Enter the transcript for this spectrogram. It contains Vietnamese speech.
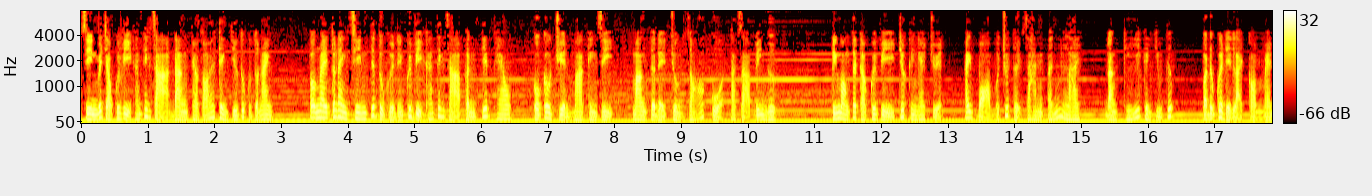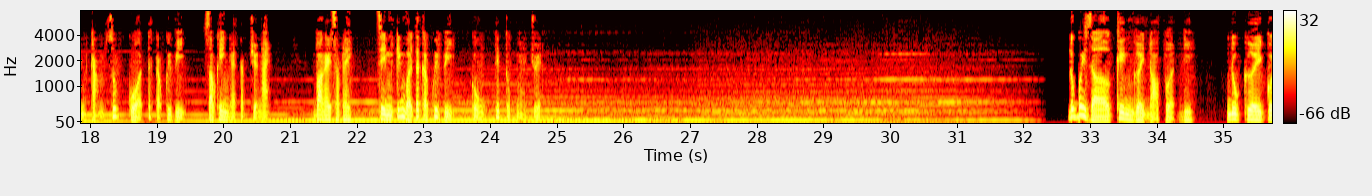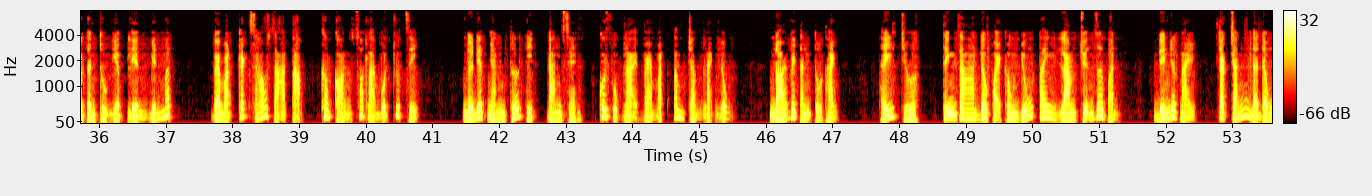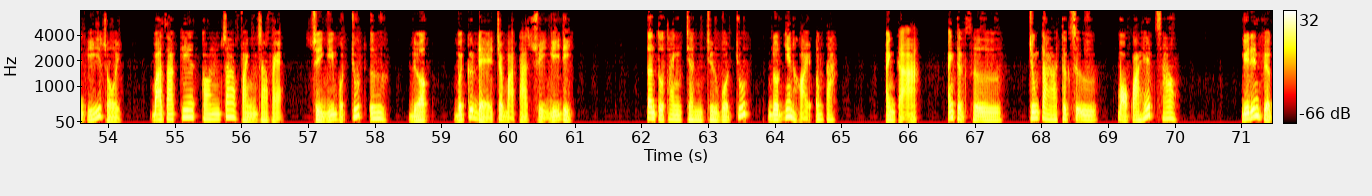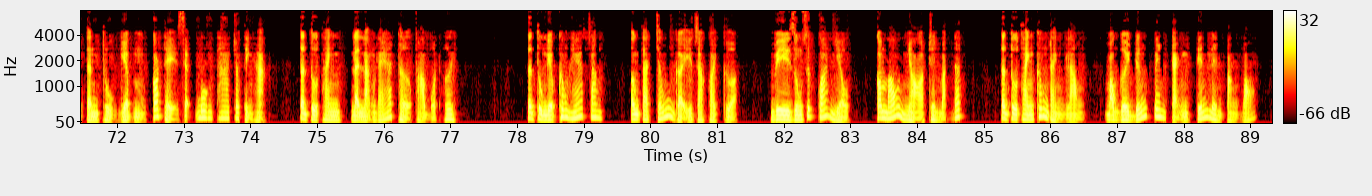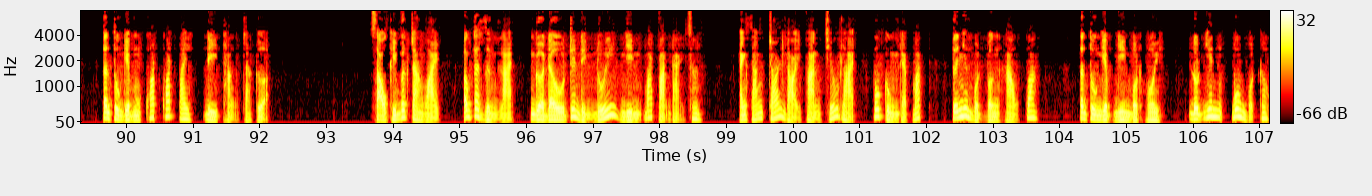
Xin chào quý vị khán thính giả đang theo dõi kênh youtube của Tuấn Anh. Và hôm nay Tuấn Anh xin tiếp tục gửi đến quý vị khán thính giả phần tiếp theo của câu chuyện ma kinh dị mang tựa đề chuồng gió của tác giả Vĩnh Ngư. Kính mong tất cả quý vị trước khi nghe chuyện hãy bỏ một chút thời gian ấn like, đăng ký kênh youtube và đừng quên để lại comment cảm xúc của tất cả quý vị sau khi nghe tập truyện này. Và ngay sau đây, xin kính mời tất cả quý vị cùng tiếp tục nghe chuyện. Lúc bây giờ khi người nọ vừa đi, nụ cười của tần thủ nghiệp liền biến mất. vẻ mặt cách sáo giả tạo, không còn sót lại một chút gì. Nơi nếp nhăn thớ thịt đan sen, khôi phục lại vẻ mặt âm trầm lạnh lùng. Nói với tần thủ thành, thấy chưa, thịnh ra đâu phải không nhúng tay làm chuyện dơ bẩn. Đến nước này, chắc chắn là đồng ý rồi. Bà già kia còn ra vành ra vẻ, suy nghĩ một chút ư, được, với cứ để cho bà ta suy nghĩ đi. Tân Thủ Thành trần trừ một chút, đột nhiên hỏi ông ta. Anh cả, anh thực sự, chúng ta thực sự bỏ qua hết sao? Nghĩ đến việc tần thủ nghiệp có thể sẽ buông tha cho thịnh hạ, tần thủ thành lại lặng lẽ thở phào một hơi. Tần thủ nghiệp không hé răng, ông ta chống gậy ra khỏi cửa. Vì dùng sức quá nhiều, có máu nhỏ trên mặt đất. Tần thủ thành không đành lòng, bảo người đứng bên cạnh tiến lên bằng bó. Tần thủ nghiệp khoát khoát tay đi thẳng ra cửa. Sau khi bước ra ngoài, ông ta dừng lại, ngửa đầu trên đỉnh núi nhìn bát vạn đại sơn. Ánh sáng trói lọi phản chiếu lại, vô cùng đẹp mắt, tựa như một vầng hào quang. Tần thủ nghiệp nhìn một hồi, đột nhiên buông một câu.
